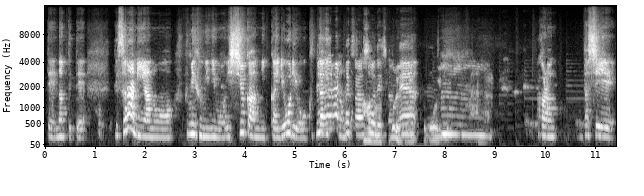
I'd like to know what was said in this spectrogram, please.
ってなっててでさらにあのふみふみにも1週間に1回料理を送ってあげてたんですねだからそうですよね。だから私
